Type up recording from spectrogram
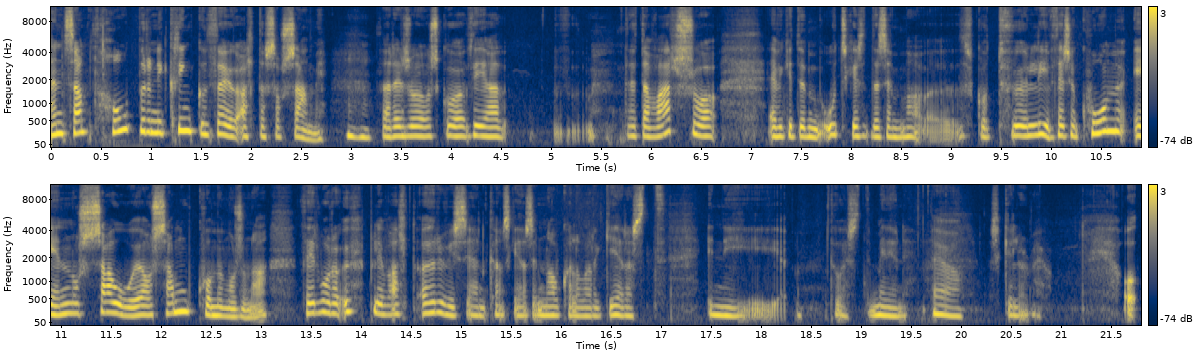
en samt hópurinn í kringum þau alltaf sá sami. Mm -hmm. Það er eins og sko því að þetta var svo, ef við getum útskýrst þetta sem sko tvö líf, þeir sem komu inn og sáu á samkomum og svona, þeir voru að upplifa allt öðruvísi en kannski það sem nákvæmlega var að gerast inn í, þú veist, miðjunni. Já. skilur mig? Og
